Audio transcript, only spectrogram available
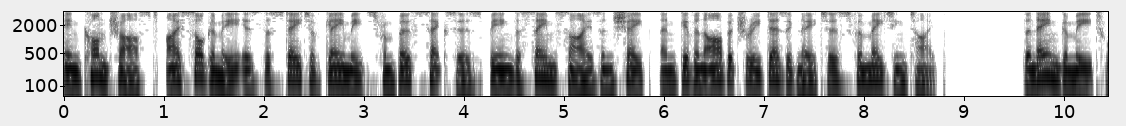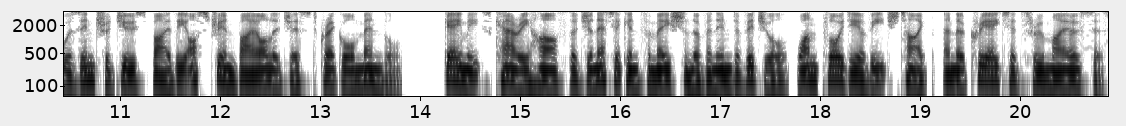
In contrast, isogamy is the state of gametes from both sexes being the same size and shape, and given arbitrary designators for mating type. The name gamete was introduced by the Austrian biologist Gregor Mendel. Gametes carry half the genetic information of an individual, one ploidy of each type, and are created through meiosis.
